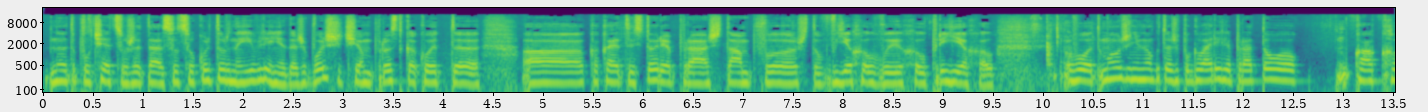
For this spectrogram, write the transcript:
ну, это получается уже, да, социокультурное явление, даже больше, чем просто какой-то, а, какая-то история про штамп, что въехал, выехал, приехал. Вот, мы уже немного тоже поговорили про то, как э,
